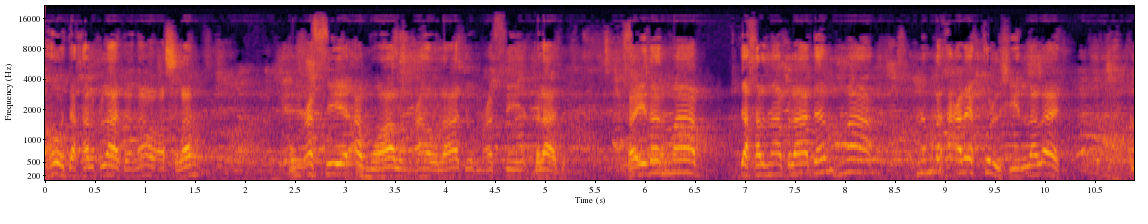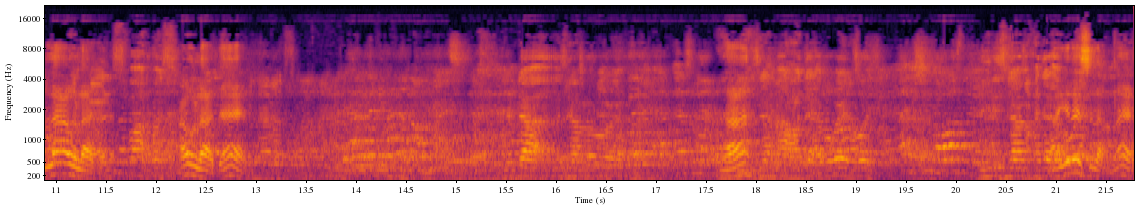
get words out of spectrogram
هو دخل بلادنا وأصلا ومعفي أموال ومعه أولاد ومعفي بلاده فإذا ما دخلنا بلادهم ما نملك عليه كل شيء إلا ليش؟ بس. أولاده. هي. نبدأ إسلام ها إسلام أحد أبوين وش يجري إسلام أحد لقي أبوين الإسلام هي.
